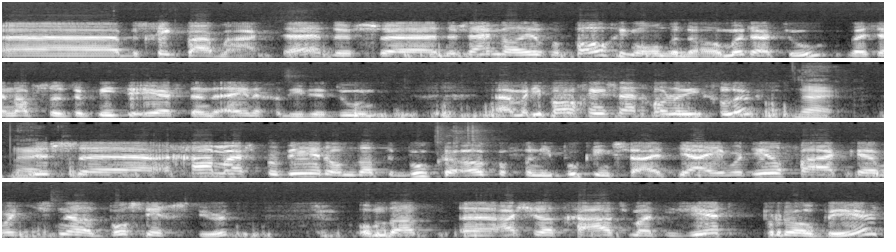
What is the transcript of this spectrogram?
uh, beschikbaar maakt. Hè? Dus uh, er zijn wel heel veel pogingen ondernomen daartoe. Wij zijn absoluut ook niet de eerste en de enige die dit doen. Uh, maar die pogingen zijn gewoon nog niet gelukt. Nee, nee. Dus ga maar eens proberen om dat te boeken, ook op van die bookingsite. Ja, je wordt heel vaak wordt je snel het bos ingestuurd. Omdat als je dat geautomatiseerd probeert,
